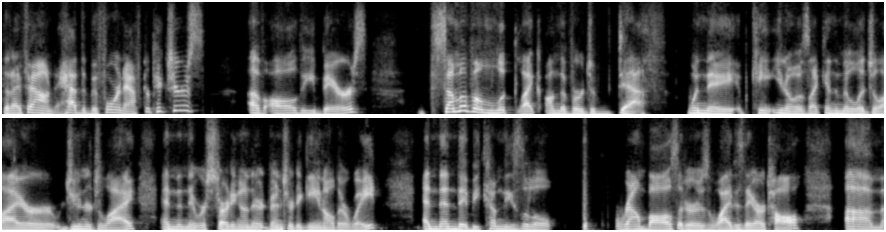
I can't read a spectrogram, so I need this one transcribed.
that i found had the before and after pictures of all the bears some of them looked like on the verge of death when they came you know it was like in the middle of july or june or july and then they were starting on their adventure to gain all their weight and then they become these little round balls that are as wide as they are tall um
